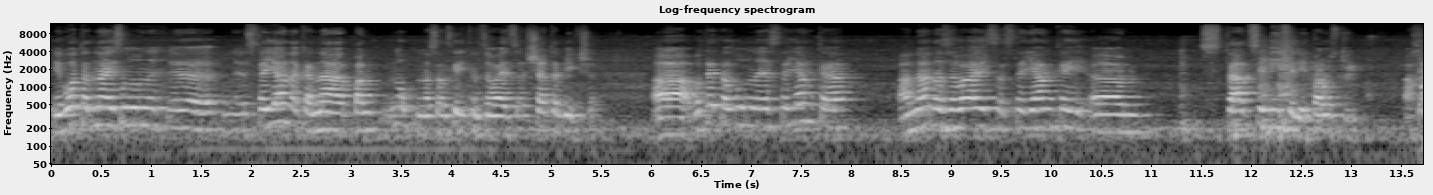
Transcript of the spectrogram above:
И вот одна из лунных э, стоянок, она ну, на санскрите называется Шатабикша. А вот эта лунная стоянка, она называется стоянкой э, 100 целителей по-русски, 100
